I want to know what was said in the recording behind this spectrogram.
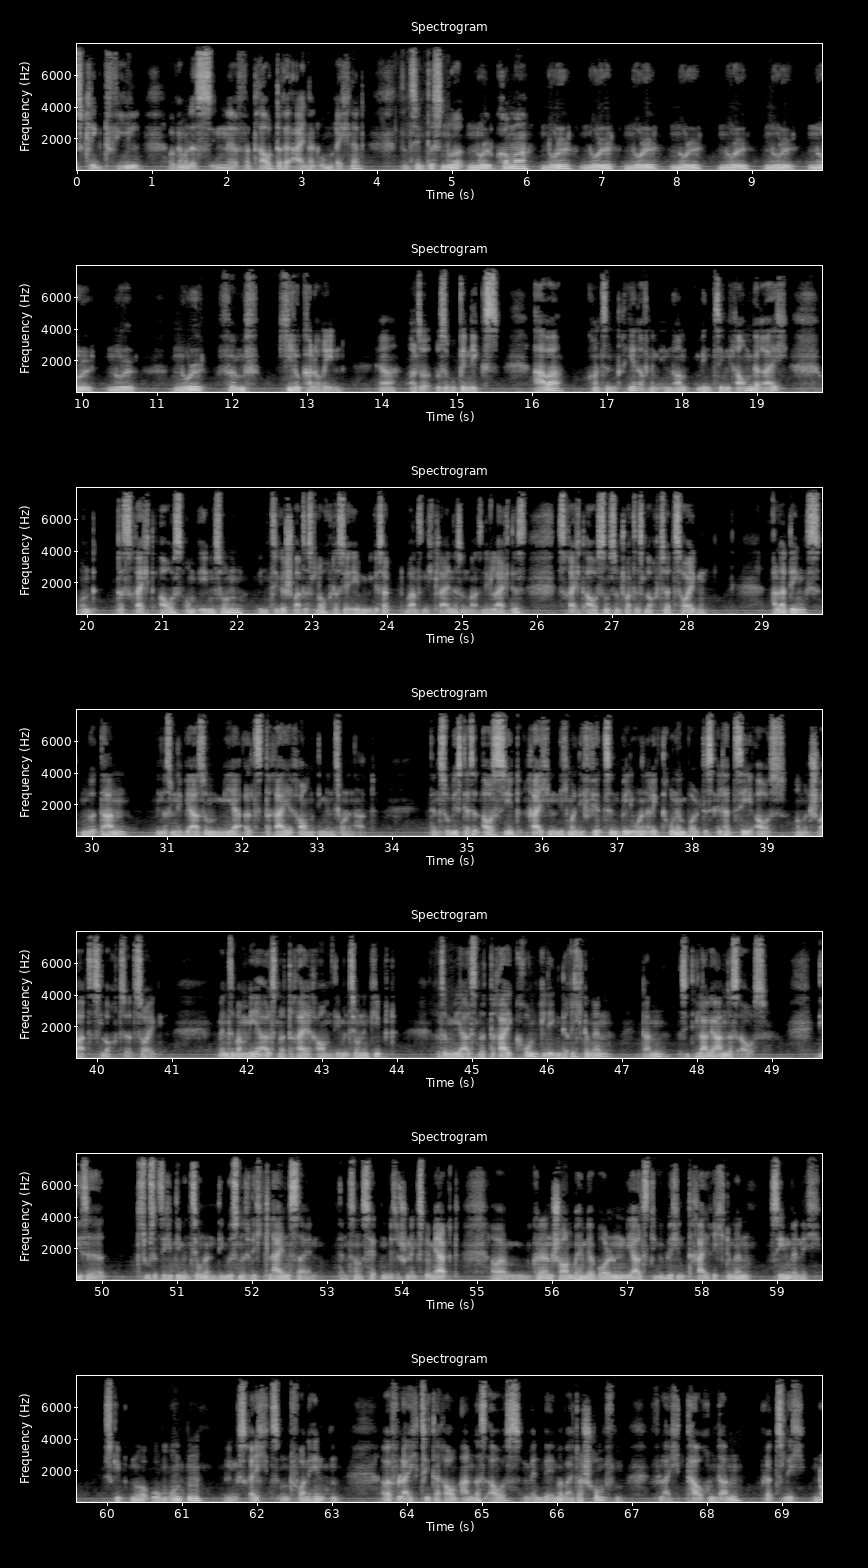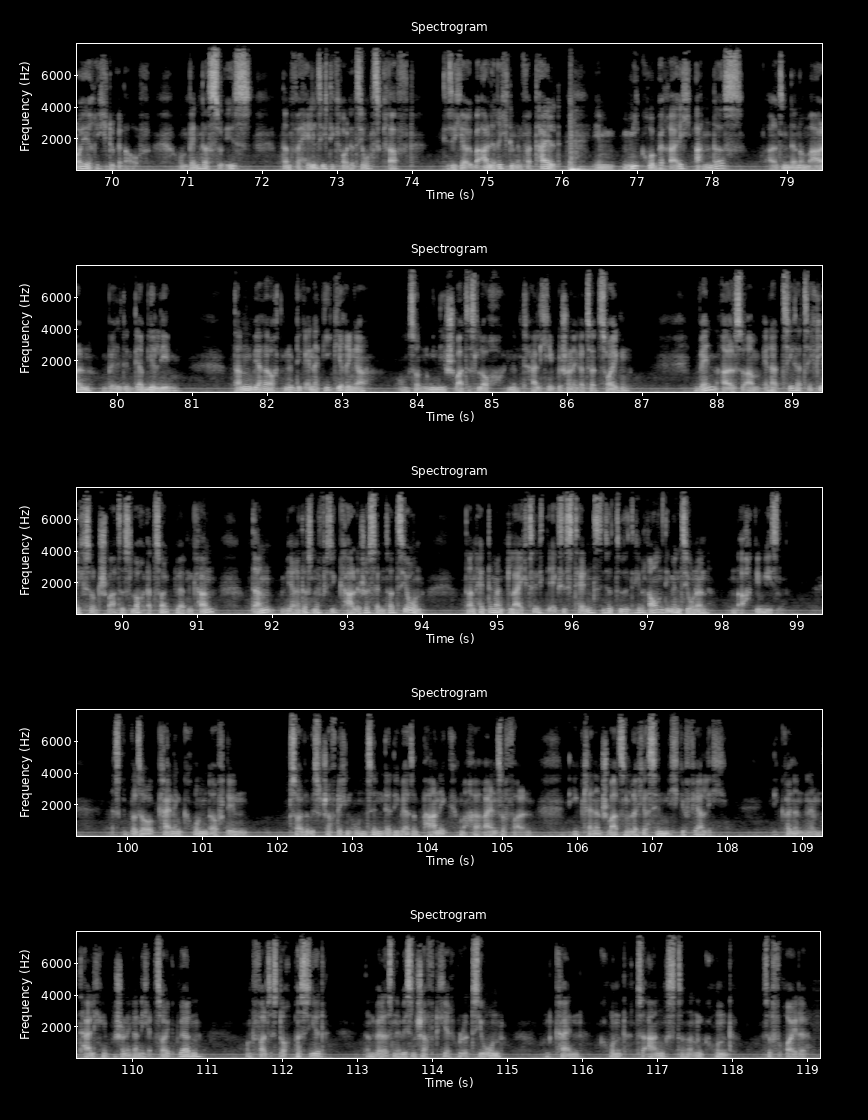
Das klingt viel, aber wenn man das in eine vertrautere Einheit umrechnet, dann sind das nur 0,000000005 Kilokalorien. Ja, also so gut wie nix. Aber konzentriert auf einem enorm winzigen Raumbereich und das reicht aus, um eben so ein winziges schwarzes Loch, das ja eben, wie gesagt, wahnsinnig klein ist und wahnsinnig leicht ist, es reicht aus, um so ein schwarzes Loch zu erzeugen. Allerdings nur dann, wenn das Universum mehr als drei Raumdimensionen hat. Denn so wie es derzeit aussieht, reichen nicht mal die 14 Billionen Elektronenvolt des LHC aus, um ein schwarzes Loch zu erzeugen. Wenn es aber mehr als nur drei Raumdimensionen gibt, also mehr als nur drei grundlegende Richtungen, dann sieht die Lage anders aus. Diese zusätzlichen Dimensionen, die müssen natürlich klein sein, denn sonst hätten wir sie schon längst bemerkt. Aber wir können schauen, wohin wir wollen. Mehr als die üblichen drei Richtungen sehen wir nicht. Es gibt nur oben unten, links rechts und vorne hinten. Aber vielleicht sieht der Raum anders aus, wenn wir immer weiter schrumpfen. Vielleicht tauchen dann plötzlich neue Richtungen auf. Und wenn das so ist, dann verhält sich die Gravitationskraft, die sich ja über alle Richtungen verteilt, im Mikrobereich anders als in der normalen Welt, in der wir leben. Dann wäre auch die nötige Energie geringer, um so ein mini-schwarzes Loch in einem Teilchenbeschleuniger zu erzeugen. Wenn also am LHC tatsächlich so ein schwarzes Loch erzeugt werden kann, dann wäre das eine physikalische Sensation. Dann hätte man gleichzeitig die Existenz dieser zusätzlichen Raumdimensionen nachgewiesen. Es gibt also keinen Grund, auf den pseudowissenschaftlichen Unsinn der diversen Panikmacher reinzufallen. Die kleinen schwarzen Löcher sind nicht gefährlich. Die können in einem Teilchenbeschleuniger nicht erzeugt werden, und falls es doch passiert, dann wäre das eine wissenschaftliche Revolution und kein Grund zur Angst, sondern ein Grund zur Freude.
